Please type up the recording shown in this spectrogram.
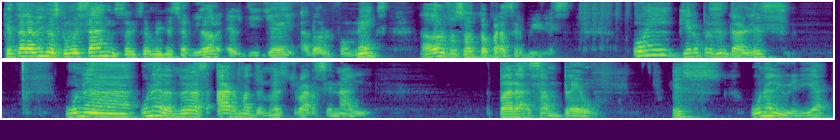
¿Qué tal amigos? ¿Cómo están? Soy su amigo y servidor, el DJ Adolfo Mex, Adolfo Soto para servirles. Hoy quiero presentarles una, una de las nuevas armas de nuestro arsenal para sampleo. Es una librería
